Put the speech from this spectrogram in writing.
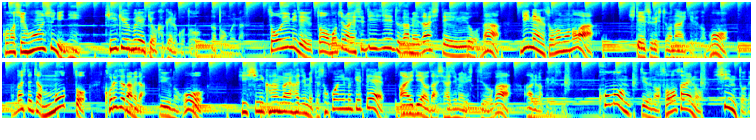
この資本主義に緊急ブレーキをかけることだと思います。そういう意味で言うともちろん SDGs が目指しているような理念そのものは否定する必要はないけれども私たちはもっとこれじゃダメだっていうのを必死に考え始めてそこに向けてアイデアを出し始める必要があるわけです。コモンっていうのはその際のヒントで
